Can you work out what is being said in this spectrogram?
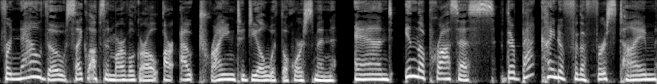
For now, though, Cyclops and Marvel Girl are out trying to deal with the horsemen. And in the process, they're back kind of for the first time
